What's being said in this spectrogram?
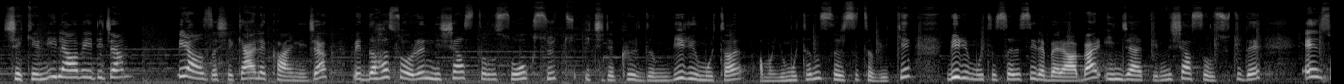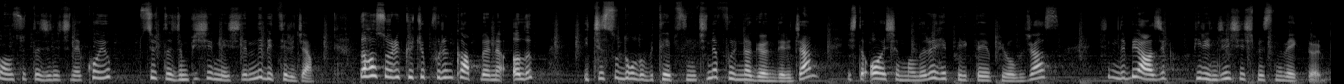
şekerini ilave edeceğim. Biraz da şekerle kaynayacak ve daha sonra nişastalı soğuk süt içine kırdığım bir yumurta ama yumurtanın sarısı tabii ki bir yumurta sarısı ile beraber incelttiğim nişastalı sütü de en son sütlacın içine koyup sütlacın pişirme işlemini bitireceğim. Daha sonra küçük fırın kaplarına alıp içi su dolu bir tepsinin içine fırına göndereceğim. İşte o aşamaları hep birlikte yapıyor olacağız. Şimdi birazcık pirincin şişmesini bekliyorum.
